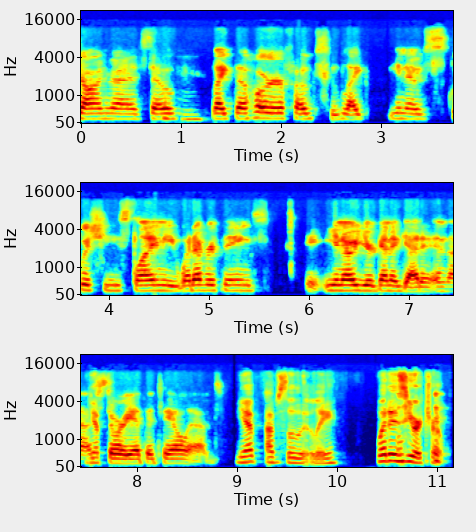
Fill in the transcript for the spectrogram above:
genre. So mm-hmm. like the horror folks who like you know, squishy, slimy, whatever things, you know, you're going to get it in that yep. story at the tail end. Yep, absolutely. What is your trope?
